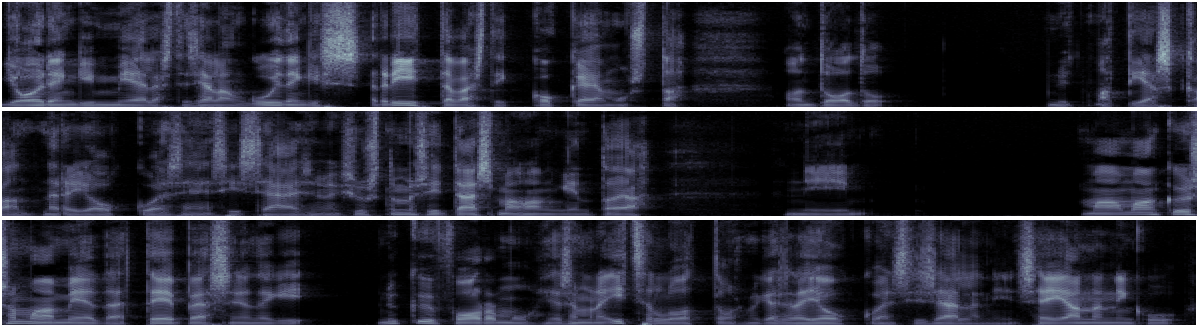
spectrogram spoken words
joidenkin mielestä siellä on kuitenkin riittävästi kokemusta, on tuotu nyt Matias Kantnerin joukkueeseen sisään esimerkiksi just tämmöisiä täsmähankintoja, niin mä, mä oon kyllä samaa mieltä, että TPS on jotenkin nykyformu ja semmoinen itseluottamus, mikä siellä joukkueen sisällä, niin se ei anna niinku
